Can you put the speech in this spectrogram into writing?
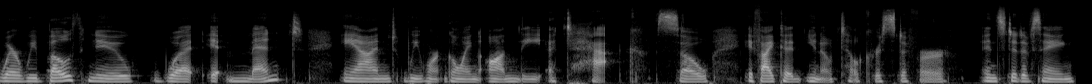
where we both knew what it meant and we weren't going on the attack. So if i could you know tell christopher instead of saying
